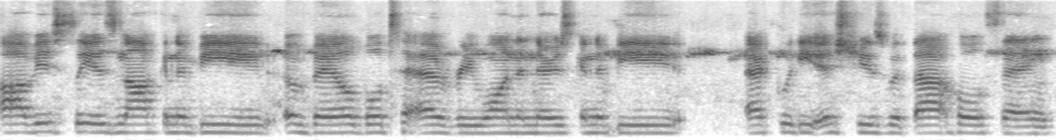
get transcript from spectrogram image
obviously is not going to be available to everyone and there's going to be equity issues with that whole thing.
